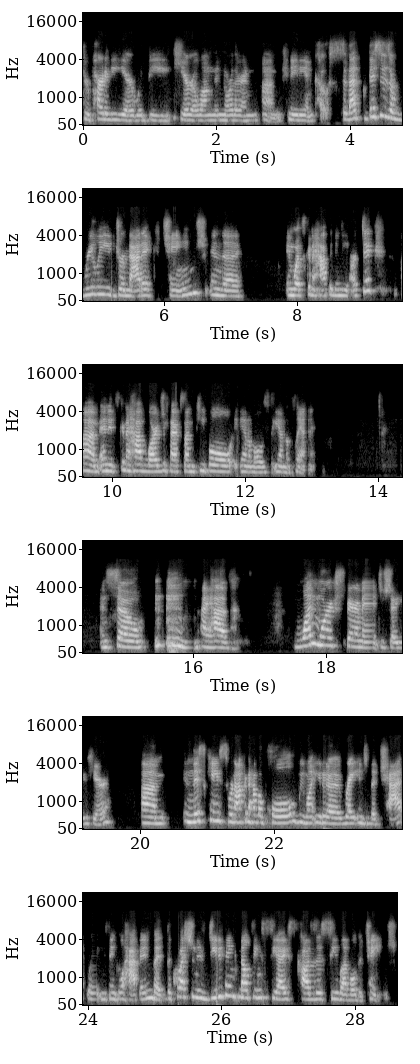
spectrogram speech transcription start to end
through part of the year would be here along the northern um, Canadian coast. So that this is a really dramatic change in the in what's going to happen in the Arctic, um, and it's going to have large effects on people, animals, and the planet. And so I have one more experiment to show you here. Um, in this case, we're not going to have a poll. We want you to write into the chat what you think will happen. But the question is, do you think melting sea ice causes sea level to change?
